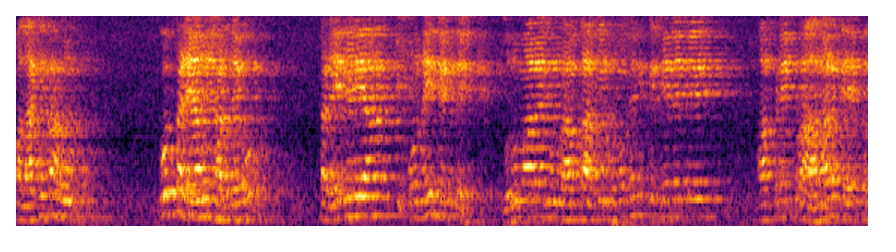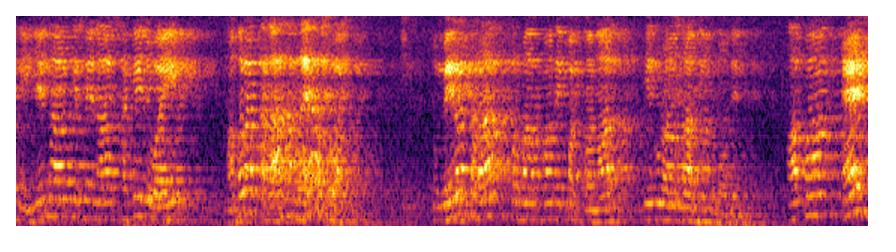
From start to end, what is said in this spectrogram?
ਭਲਾ ਕਿੱਦਾਂ ਹੋਊ? ਉਹ ਧੜਿਆਂ ਨੂੰ ਛੱਡ ਦਿਓ। ਧੜੇ ਜਿਹੜੇ ਆ, ਉਹ ਨਹੀਂ ਨਿਕਦੇ ਗੁਰੂ ਮਹਾਰਾਜ ਗੁਰੂ ਰਾਮਦਾਸ ਜੀ ਬੋਲਦੇ ਨੇ ਕਿਸੇ ਨੇ ਤੇ ਆਪਣੇ ਭਰਾ ਨਾਲ ਕਿਸੇ ਭਤੀਜੇ ਨਾਲ ਕਿਸੇ ਨਾਲ ਸਕੇ ਜਵਾਈ ਹਮਰਾ ਧੜਾ ਹਮਰਿਆ ਸਵਾਈ। ਤੋ ਮੇਰਾ ਧੜਾ ਪਰਮਾਤਮਾ ਦੇ ਭਗਤਾਂ ਨਾਲ ਇਹ ਗੁਰੂ ਰਾਮਦਾਸ ਜੀ ਕਮਾਉਂਦੇ ਨੇ। ਆਪਾਂ ਐਜ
